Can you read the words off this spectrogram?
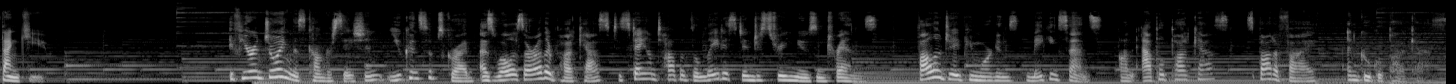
Thank you. If you're enjoying this conversation, you can subscribe as well as our other podcasts to stay on top of the latest industry news and trends. Follow JP Morgan's Making Sense on Apple Podcasts, Spotify, and Google Podcasts.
